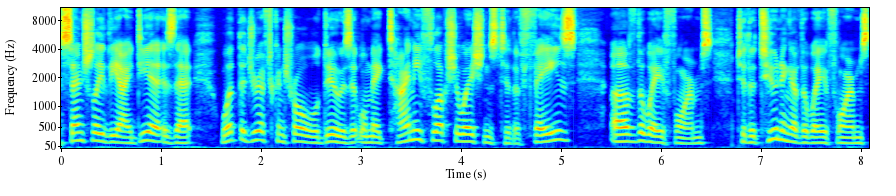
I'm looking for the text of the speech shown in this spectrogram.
Essentially, the idea is that what the drift control will do is it will make tiny fluctuations to the phase of the waveforms, to the tuning of the waveforms,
